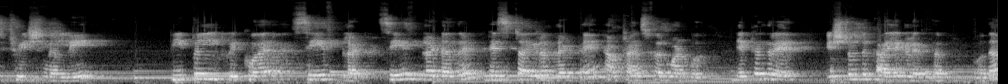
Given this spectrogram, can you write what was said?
ಸಿಚುವೇಶನಲ್ಲಿ people require safe blood safe blood ಅಂದ್ರೆ ಟೆಸ್ಟ್ ಆಗಿರೋ ಬ್ಲಡ್ನೇ ನಾವು ಟ್ರಾನ್ಸ್ಫರ್ ಮಾಡ್ಬೋದು. ಯಾಕಂದ್ರೆ ಎಷ್ಟೊಂದು ಕಾಯಿಲೆಗಳಿರ್ತವೆ. ಹೌದಾ?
